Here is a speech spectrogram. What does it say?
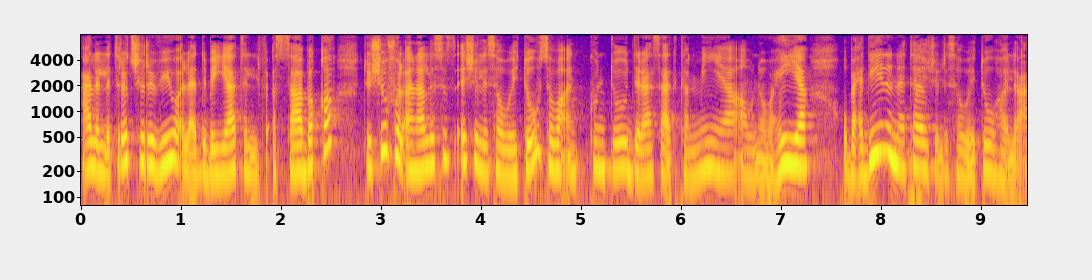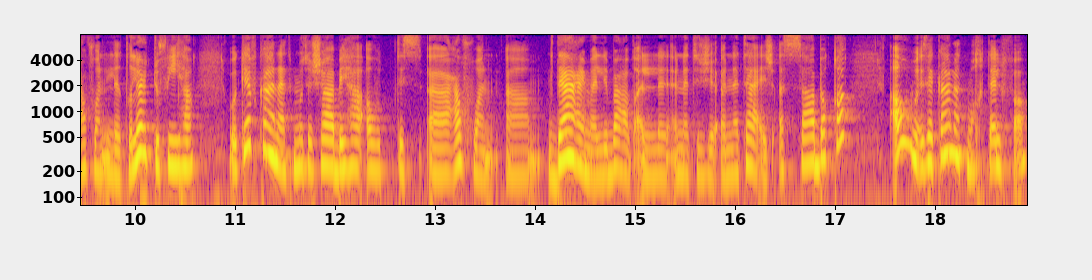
على ال literature review الادبيات السابقة تشوفوا ال analysis إيش اللي سويتوه سواء كنتوا دراسات كمية أو نوعية وبعدين النتائج اللي سويتوها اللي عفوا اللي طلعتوا فيها وكيف كانت متشابهة أو تس آه عفوا داعمة لبعض النتائج السابقة أو إذا كانت مختلفة.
